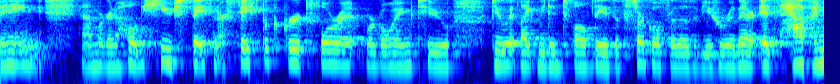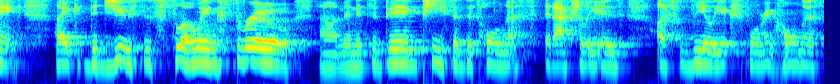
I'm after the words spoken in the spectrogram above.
thing and we're going to hold a huge space in our facebook group for it we're going to do it like we did 12 days of circle for those of you who were there it's happening like the juice is flowing through um, and it's a big piece of this wholeness it actually is us really exploring wholeness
